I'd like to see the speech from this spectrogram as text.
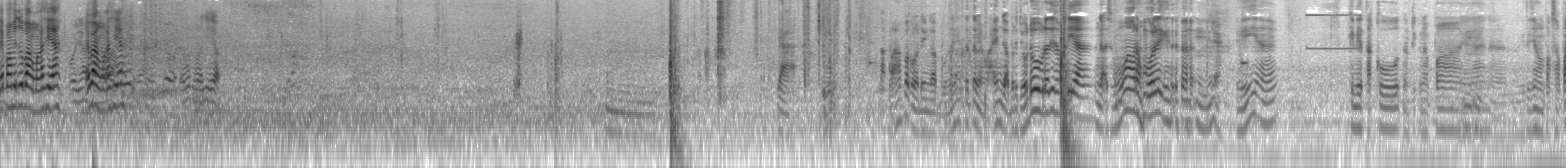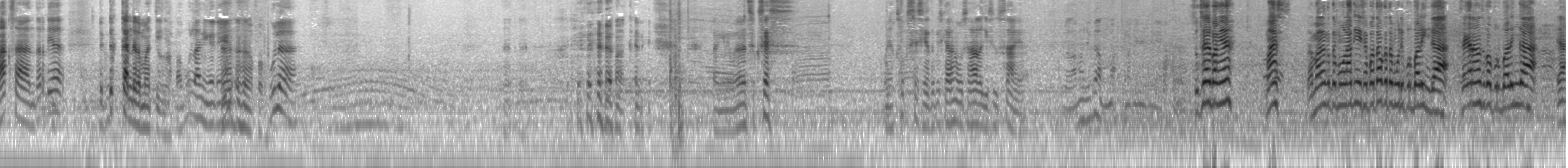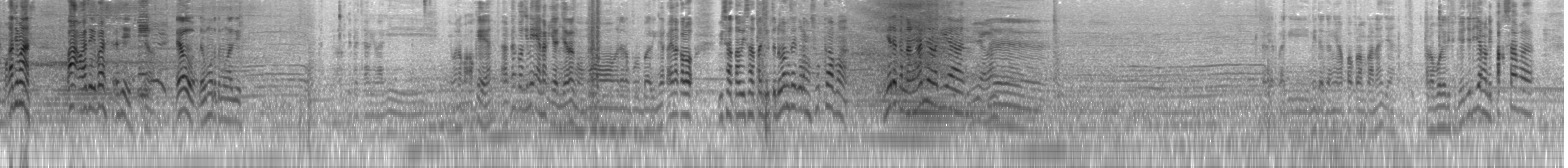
Saya pamit dulu bang, makasih ya. Oh, iya. Eh bang, makasih ya. Kamu ketemu lagi yuk. Ya, nggak apa-apa kalau dia nggak boleh, tetap yang lain nggak berjodoh berarti sama dia. Nggak semua orang boleh gitu. Hmm, ya. iya. Mungkin dia takut nanti kenapa ya kan. Nah, gitu jangan paksa-paksa, ntar dia deg-degan dalam hatinya. Apa pula nih katanya? apa pula? Makanya. Orang ini benar sukses. Banyak sukses ya, tapi sekarang usaha lagi susah ya. Udah lama juga mak ini. Sukses bang ya, Mas. Lama ketemu lagi. Siapa tahu ketemu di Purbalingga. Saya kadang suka Purbalingga. Ya, makasih Mas. Pak, makasih Mas. Makasih. Yo, udah umur ketemu lagi. Nah, kita cari lagi. Gimana Pak? Oke ya. Nah, kan kalau gini enak jalan-jalan ngomong ada orang Purbalingga. Karena kalau wisata-wisata gitu doang saya kurang suka Pak. Ini ada kenangannya lagian. Iyalah. Eh. Kita lihat lagi ini dagangnya apa pelan-pelan aja. Kalau boleh di video jadi jangan dipaksa Pak.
